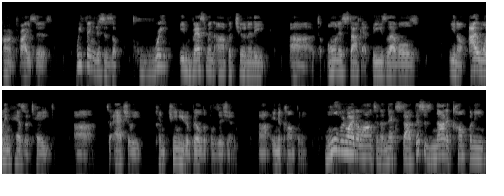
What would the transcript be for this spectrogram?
current price is. We think this is a great investment opportunity uh, to own a stock at these levels. You know, I wouldn't hesitate uh, to actually continue to build a position uh, in the company. Moving right along to the next stock. This is not a company.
